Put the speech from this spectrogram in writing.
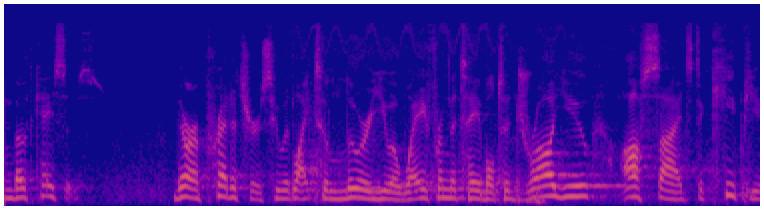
in both cases. There are predators who would like to lure you away from the table, to draw you off sides, to keep you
